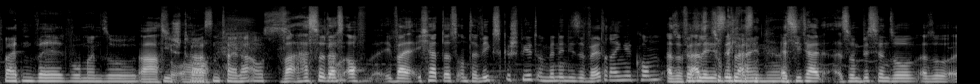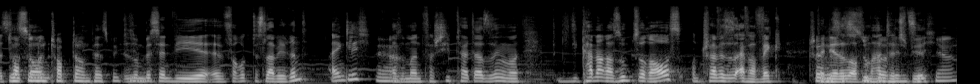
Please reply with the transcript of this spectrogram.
zweiten Welt, wo man so Ach die so, oh. Straßenteile aus. War, hast du das auch, weil ich hatte das unterwegs gespielt und bin in diese Welt reingekommen. Also für Das alle, die es nicht klein, wissen, ja. es sieht halt so ein bisschen so, also äh, das ist so eine Top-Down, Top-Down-Perspektive. so ein bisschen wie äh, verrücktes Labyrinth eigentlich. Ja. Also man verschiebt halt da so, man, die Kamera zoomt so raus und Travis ist einfach weg, Travis wenn ihr das auf dem Handheld winzig, spielt. Ja.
